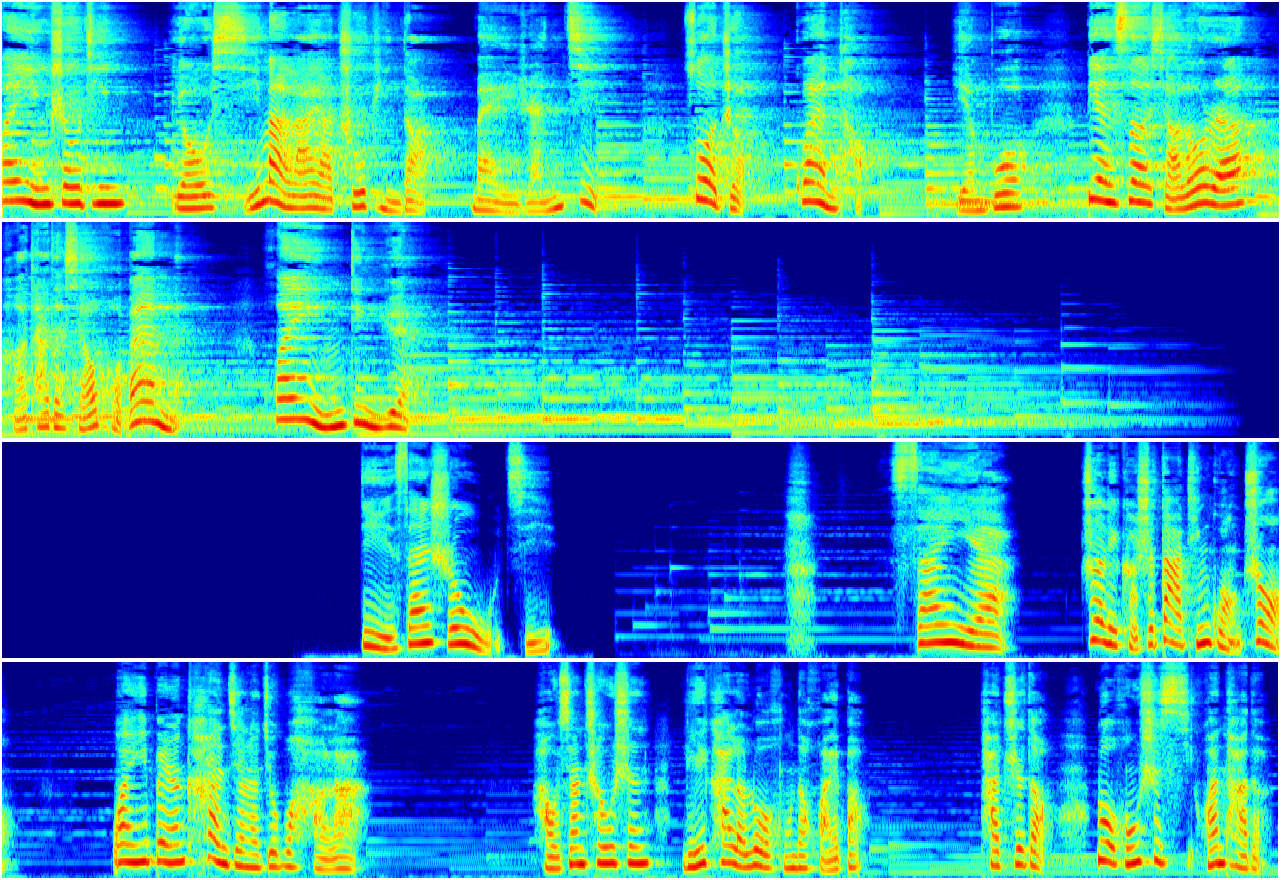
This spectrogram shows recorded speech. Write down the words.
欢迎收听由喜马拉雅出品的《美人计》，作者罐头，演播变色小楼人和他的小伙伴们。欢迎订阅第三十五集。三爷，这里可是大庭广众。万一被人看见了就不好了。好像抽身离开了洛红的怀抱，他知道洛红是喜欢他的，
